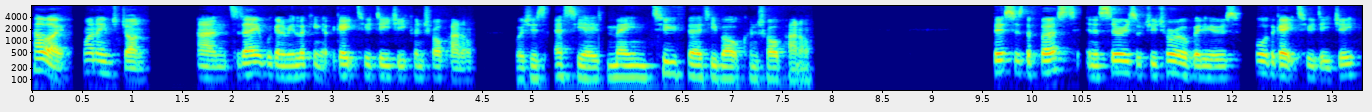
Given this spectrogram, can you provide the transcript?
Hello, my name's John, and today we're going to be looking at the Gate2DG control panel, which is SEA's main 230 volt control panel. This is the first in a series of tutorial videos for the Gate2DG,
